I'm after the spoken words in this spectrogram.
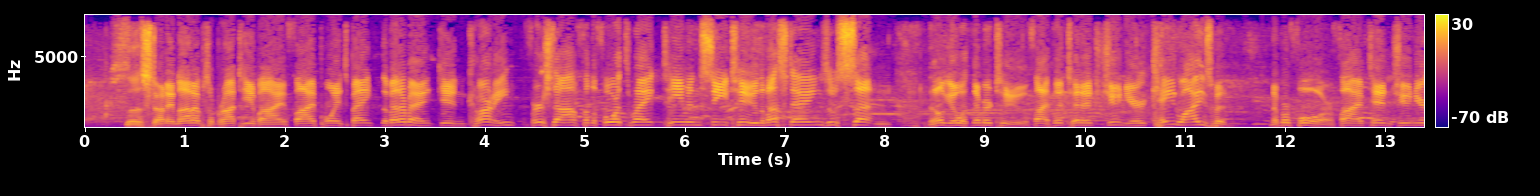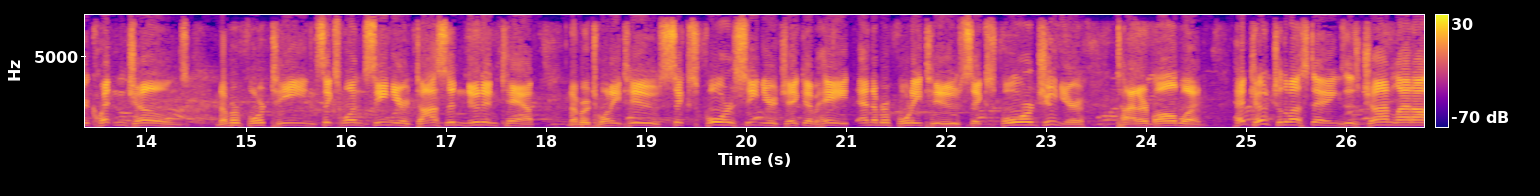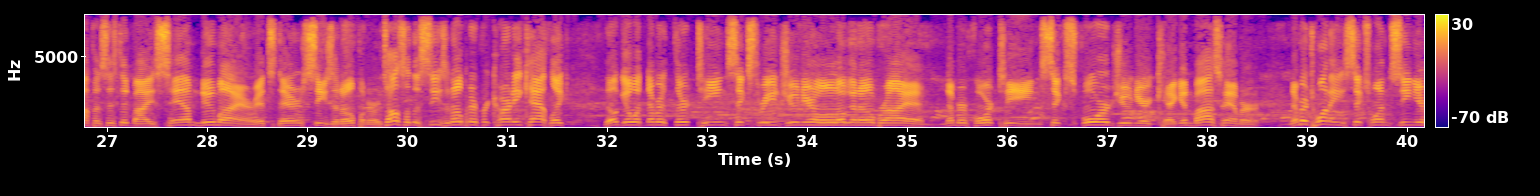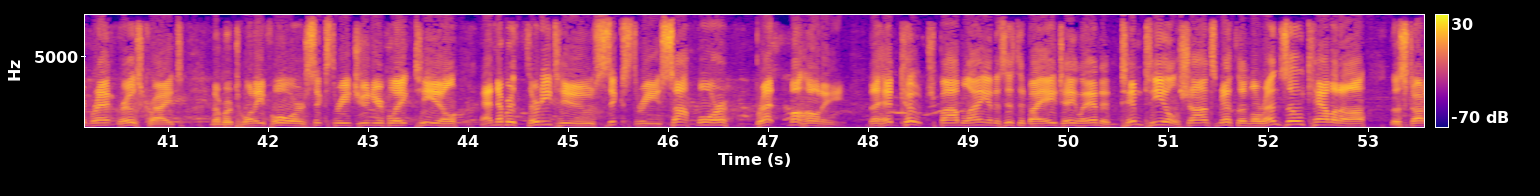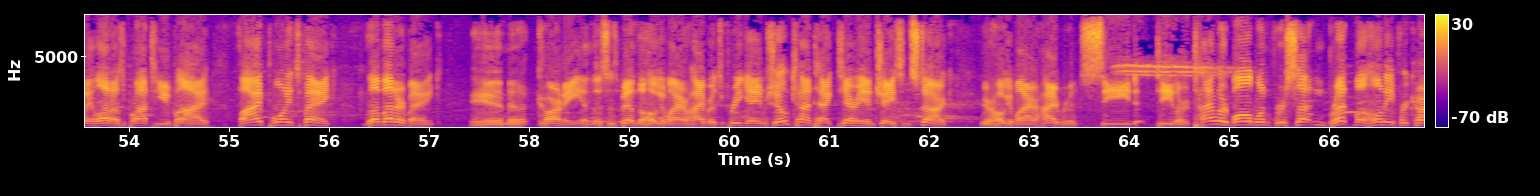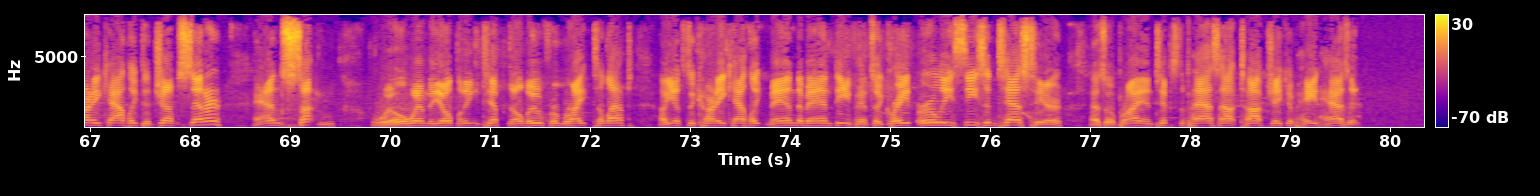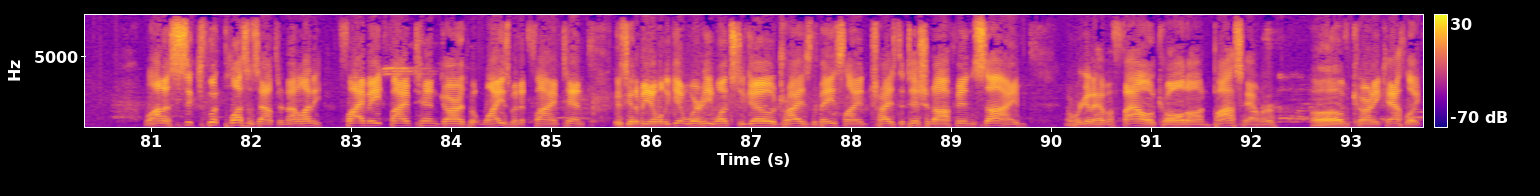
The starting lineups are brought to you by Five Points Bank, the better bank in Kearney. First off, for the fourth ranked team in C2, the Mustangs of Sutton. They'll go with number two, 5 foot 10 inch junior, Cade Wiseman. Number four, 5'10 junior Quentin Jones. Number 14, 6'1 senior Dawson Newnenkamp. Number 22, 6'4 senior Jacob Haight. And number 42, 6'4 junior Tyler Baldwin. Head coach of the Mustangs is John Ladoff, assisted by Sam Newmeyer. It's their season opener. It's also the season opener for Kearney Catholic. They'll go with number 13, 6'3 junior Logan O'Brien. Number 14, 6'4 junior Kegan Bosshammer. Number 20, 6'1 senior Brant Grosskreitz. Number 24, 6'3 junior Blake Teal. And number 32, 6'3 sophomore Brett Mahoney. The head coach, Bob Lang, and assisted by A.J. Landon, Tim Teal, Sean Smith, and Lorenzo Kavanaugh. The starting lineup is brought to you by Five Points Bank, the Better Bank in Kearney. And this has been the Hoegemeyer Hybrids pregame show. Contact Terry and Jason Stark, your Hoegemeyer Hybrids seed dealer. Tyler Baldwin for Sutton, Brett Mahoney for Kearney Catholic to jump center, and Sutton will win the opening tip. They'll move from right to left against the Kearney Catholic man to man defense. A great early season test here as O'Brien tips the pass out top. Jacob Haight has it. A lot of six foot pluses out there. Not a lot of 5'8, 5'10 guards, but Wiseman at 5'10 is going to be able to get where he wants to go. Drives the baseline, tries to dish it off inside. And we're going to have a foul called on Bosshammer of Kearney Catholic.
